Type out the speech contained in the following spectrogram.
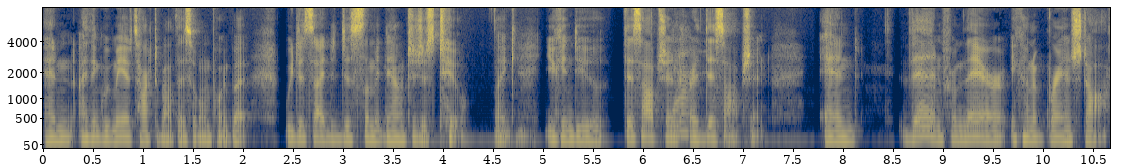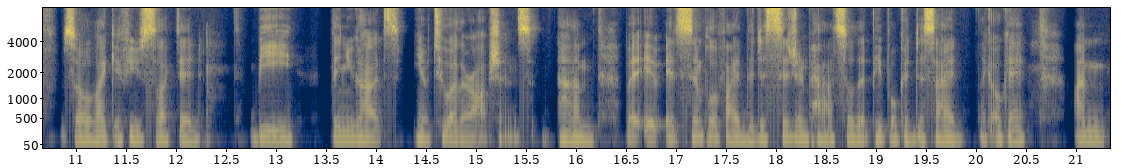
And I think we may have talked about this at one point, but we decided to slim it down to just two. Like you can do this option yeah. or this option. And then from there, it kind of branched off. So like if you selected B, then you got you know two other options. Um, but it, it simplified the decision path so that people could decide like, okay, I'm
